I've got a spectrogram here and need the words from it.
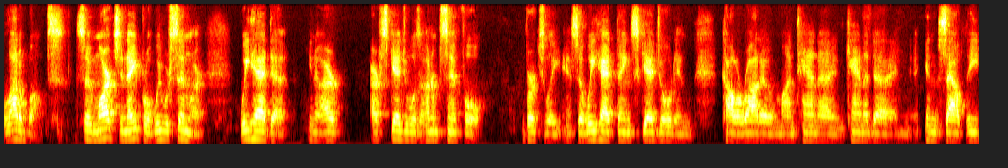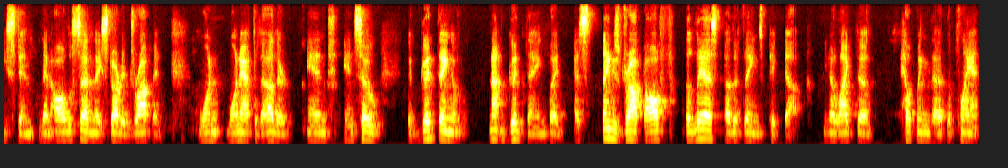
A lot of bumps. So March and April, we were similar. We had, uh, you know, our our schedule was 100% full virtually, and so we had things scheduled and Colorado and Montana and Canada and in the southeast, and then all of a sudden they started dropping one one after the other, and and so the good thing of not good thing, but as things dropped off the list, other things picked up. You know, like the helping the the plant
